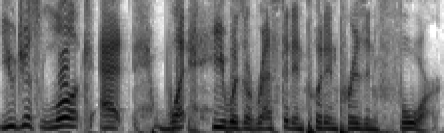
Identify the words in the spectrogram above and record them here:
you just look at what he was arrested and put in prison for.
